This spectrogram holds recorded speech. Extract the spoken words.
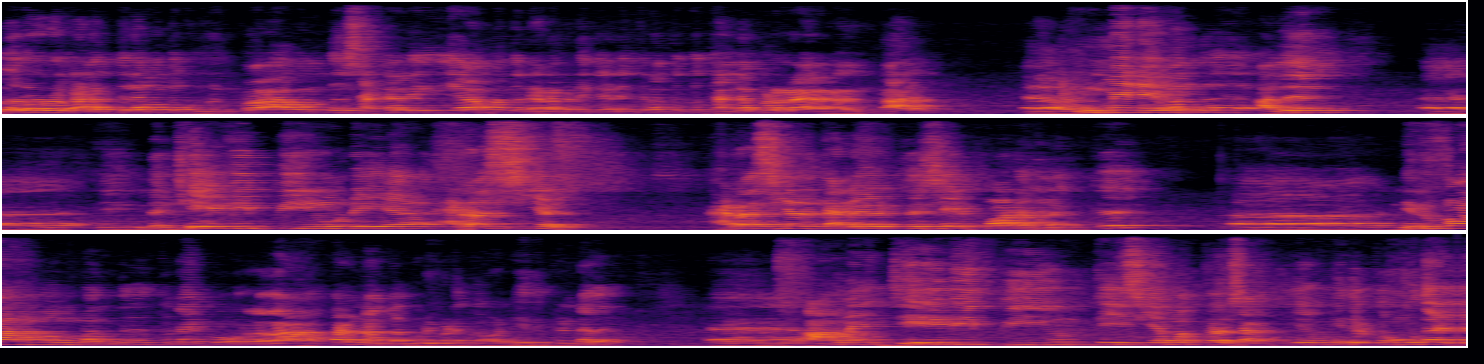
வேறொரு களத்தில் வந்து குறிப்பாக வந்து சட்ட ரீதியாக வந்து நடவடிக்கை எடுக்கிறதுக்கு தள்ளப்படுறார்கள் என்றால் உண்மையிலே வந்து அது இந்த ஜேவிபியினுடைய அரசியல் அரசியல் தலையீட்டு செயல்பாடுகளுக்கு நிர்வாகமும் வந்து துணை போகிறதாகத்தான் நாங்கள் முடிவெடுக்க வேண்டியிருக்கின்றது. ஆகவே ஜேவிபியும் தேசிய மக்கள் சக்தியும் இதுக்கு முதல்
